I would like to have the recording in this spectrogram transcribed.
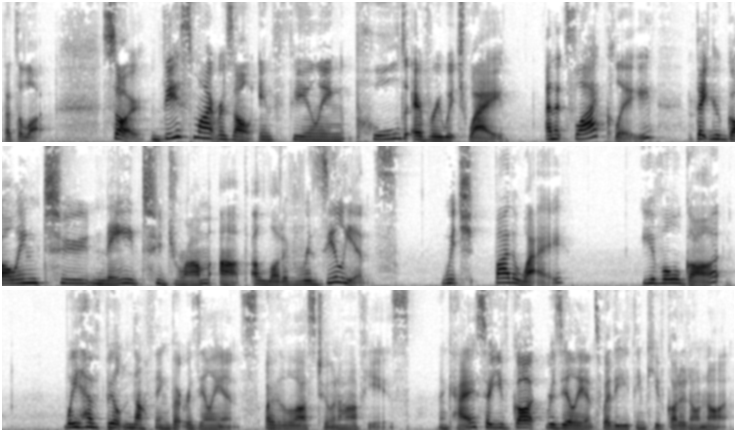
that's a lot. So, this might result in feeling pulled every which way. And it's likely that you're going to need to drum up a lot of resilience, which, by the way, you've all got. We have built nothing but resilience over the last two and a half years. Okay, so you've got resilience, whether you think you've got it or not.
